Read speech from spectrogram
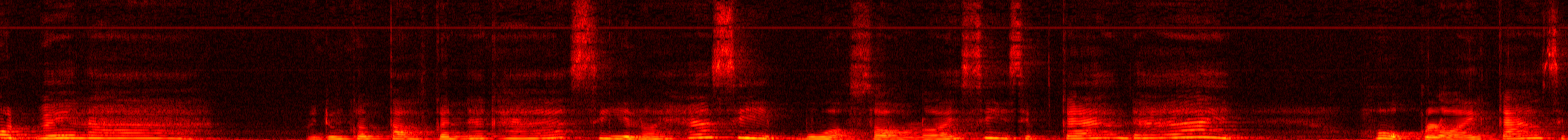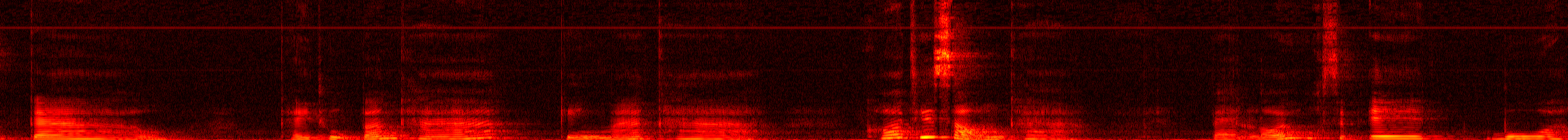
มดเวลา มาดูคำตอบกันนะคะ 450 บวก 249 ได้ 699 ใครถูกบ้างคะ เก่งมากค่ะ ข้อที่ 2 ค่ะ 861 บวก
